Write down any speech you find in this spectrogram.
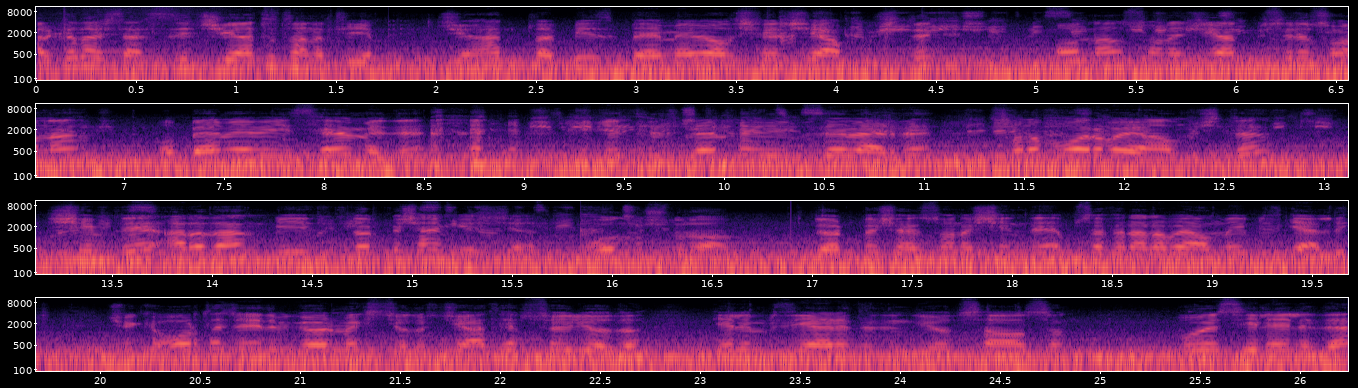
Arkadaşlar size Cihat'ı tanıtayım. Cihat'la biz BMW alışverişi yapmıştık. Ondan sonra Cihat bir süre sonra o BMW'yi sevmedi. Getirdi BMW'yi bize verdi. Sonra bu arabayı almıştı. Şimdi aradan bir 4-5 ay mı Cihat? Olmuştur abi. 4-5 ay sonra şimdi bu sefer arabayı almayı biz geldik. Çünkü Ortaca'yı da bir görmek istiyorduk. Cihat hep söylüyordu. Gelin bir ziyaret edin diyordu sağ olsun. Bu vesileyle de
